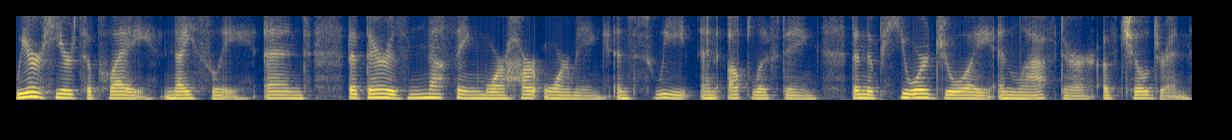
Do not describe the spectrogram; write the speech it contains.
we are here to play nicely, and that there is nothing more heartwarming and sweet and uplifting than the pure joy and laughter of children.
